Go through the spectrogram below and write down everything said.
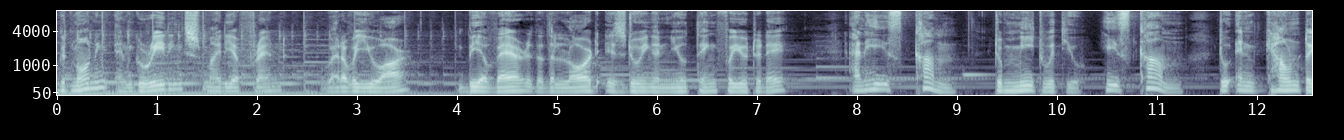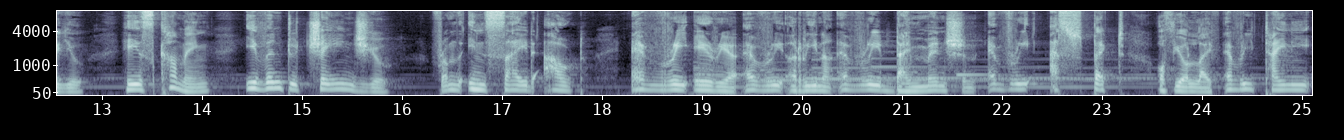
Good morning and greetings, my dear friend, wherever you are. Be aware that the Lord is doing a new thing for you today, and He is come to meet with you. He is come to encounter you. He is coming even to change you from the inside out. Every area, every arena, every dimension, every aspect of your life, every tiny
